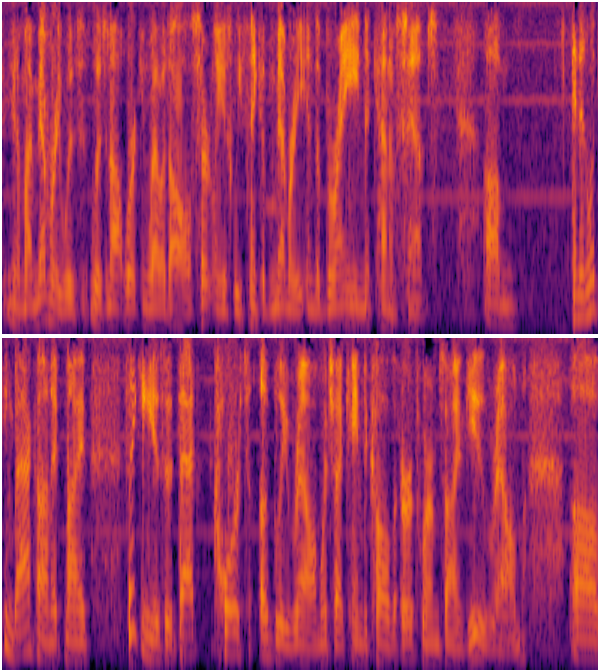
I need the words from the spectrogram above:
you know, my memory was was not working well at all. Certainly, as we think of memory in the brain kind of sense. Um, and in looking back on it, my thinking is that that coarse, ugly realm, which I came to call the earthworm's eye view realm, uh,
